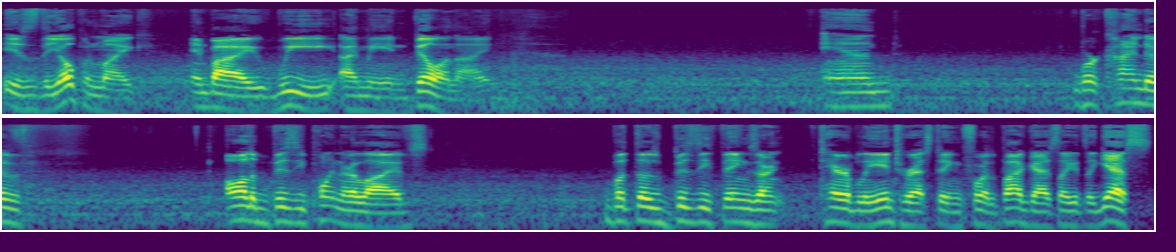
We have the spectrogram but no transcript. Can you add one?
is the open mic. And by we, I mean Bill and I. And we're kind of all at a busy point in our lives, but those busy things aren't terribly interesting for the podcast. Like it's like, yes,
